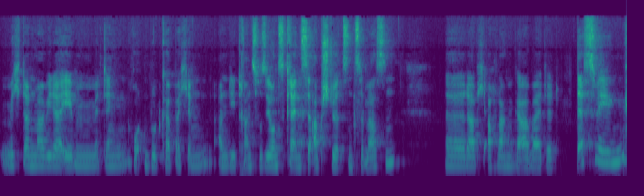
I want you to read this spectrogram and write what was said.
mich dann mal wieder eben mit den roten Blutkörperchen an die Transfusionsgrenze abstürzen zu lassen. Äh, da habe ich auch lange gearbeitet. Deswegen,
